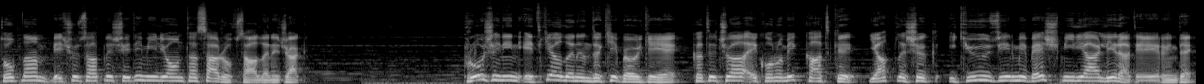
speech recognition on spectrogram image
toplam 567 milyon tasarruf sağlanacak. Projenin etki alanındaki bölgeye katacağı ekonomik katkı yaklaşık 225 milyar lira değerinde.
